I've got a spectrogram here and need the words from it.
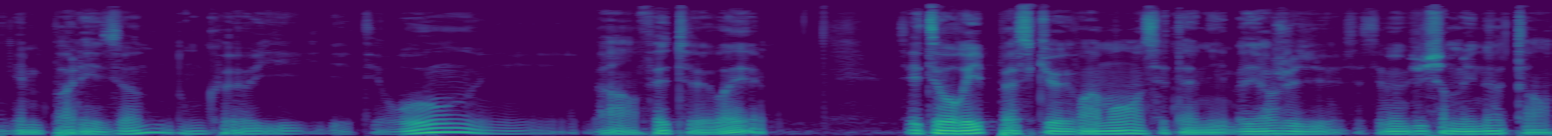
il aime pas les hommes, donc euh, il, est hétéro, bah, en fait, euh, ouais, c'était horrible parce que vraiment cette année, bah, d'ailleurs, ça s'est même vu sur mes notes, hein,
